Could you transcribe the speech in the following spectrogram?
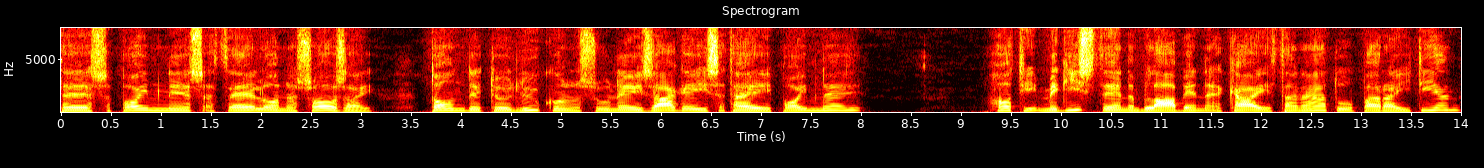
tes poimnes thelon sosai, τόντε το λύκον σου εισάγεις τα υποίμνε, ότι μεγίσθεν βλάβεν καί θανάτου παραητίαν,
